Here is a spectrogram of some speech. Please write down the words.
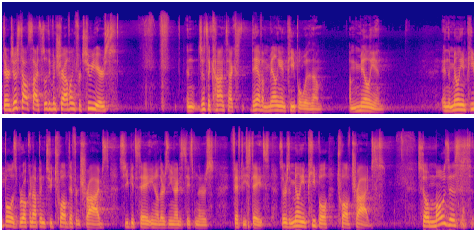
they're just outside, so they've been traveling for two years. And just a context, they have a million people with them. A million. And the million people is broken up into 12 different tribes. So you could say, you know, there's the United States and there's 50 states. So there's a million people, 12 tribes. So Moses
